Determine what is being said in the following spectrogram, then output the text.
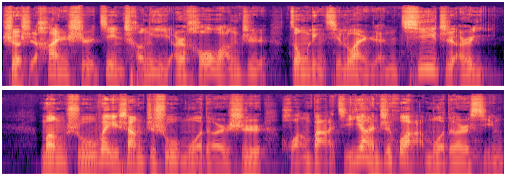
设使汉室尽诚意而侯王之，纵令其乱人欺之而已。孟叔未上之术莫得而施，黄霸极暗之化莫得而行。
